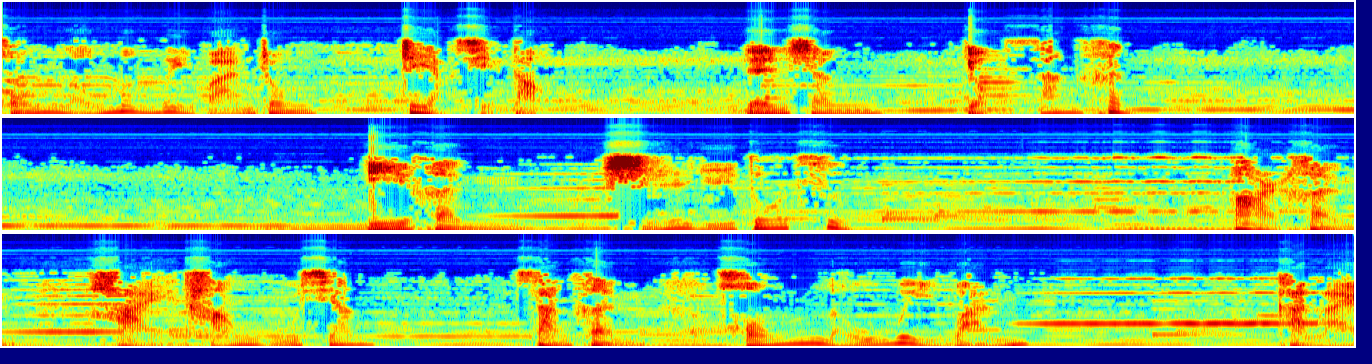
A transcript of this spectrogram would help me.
红楼梦未完》中这样写道：“人生有三恨，一恨十余多次，二恨海棠无香，三恨红楼未完。”看来。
